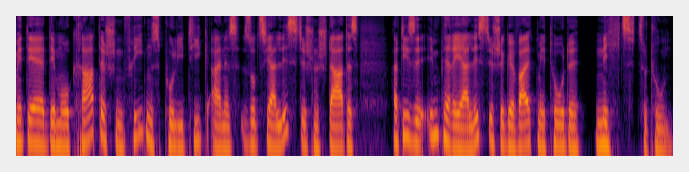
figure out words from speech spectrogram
mit der demokratischen Friedenspolitik eines sozialistischen Staates hat diese imperialistische Gewaltmethode nichts zu tun.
